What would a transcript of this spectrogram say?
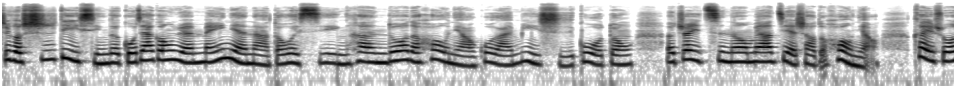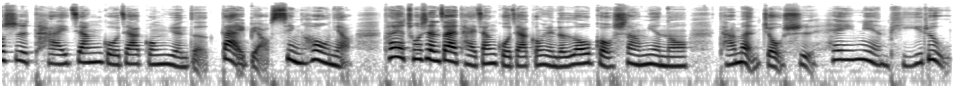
这个湿地型的国家公园，每一年呢都会吸引很多的候鸟过来觅食过冬。而这一次呢，我们要介绍的候鸟，可以说是台江国家公园的代表性候鸟。它也出现在台江国家公园的 logo 上面哦。它们就是黑面琵鹭。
